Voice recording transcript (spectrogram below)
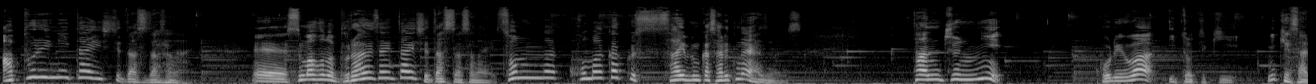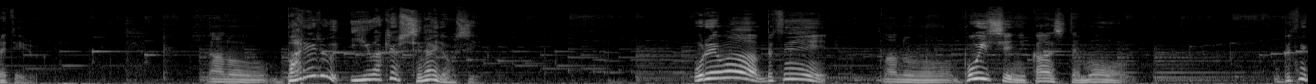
アプリに対して出す出さない。えー、スマホのブラウザに対して出す出さない。そんな細かく細分化されてないはずなんです。単純にこれは意図的に消されている。あのバレる言い訳をしないでほしい。俺は別にあのボイシーに関しても別に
